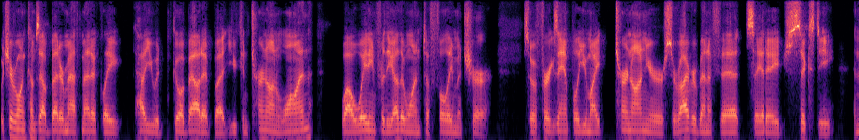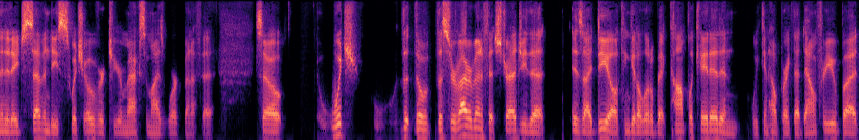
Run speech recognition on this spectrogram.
whichever one comes out better mathematically how you would go about it, but you can turn on one while waiting for the other one to fully mature. So, for example, you might turn on your survivor benefit, say at age 60, and then at age 70, switch over to your maximized work benefit. So, which the, the, the survivor benefit strategy that is ideal can get a little bit complicated, and we can help break that down for you. But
